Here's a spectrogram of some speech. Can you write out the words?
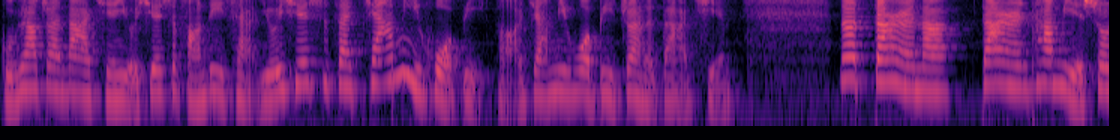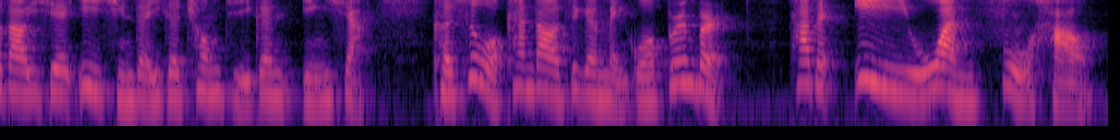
股票赚大钱；有些是房地产，有一些是在加密货币啊，加密货币赚了大钱。那当然呢、啊，当然他们也受到一些疫情的一个冲击跟影响。可是我看到这个美国 Bloomberg 他的亿万富豪，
